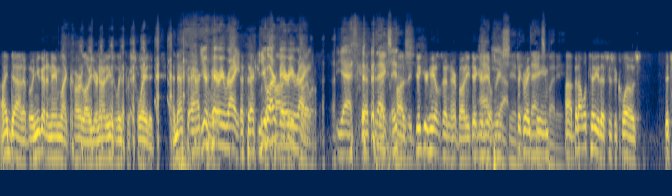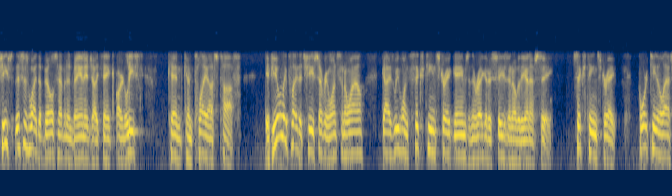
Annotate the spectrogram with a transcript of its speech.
I doubt it, but when you got a name like Carlo, you're not easily persuaded, and that's actually you're very right. That's actually you are very right. Carlo. Yes, that's, Thanks. That's positive. Dig your heels in there, buddy. Dig your I heels. Appreciate it's a great Thanks, team, buddy. Uh, but I will tell you this as a close: the Chiefs. This is why the Bills have an advantage, I think, or at least can can play us tough. If you only play the Chiefs every once in a while, guys, we won 16 straight games in the regular season over the NFC. 16 straight. 14 of the last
